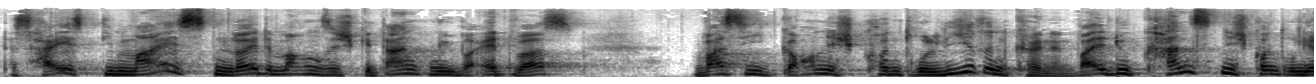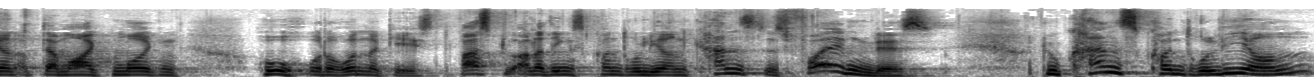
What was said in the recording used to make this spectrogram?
Das heißt, die meisten Leute machen sich Gedanken über etwas, was sie gar nicht kontrollieren können, weil du kannst nicht kontrollieren, ob der Markt morgen hoch oder runter geht. Was du allerdings kontrollieren kannst, ist Folgendes. Du kannst kontrollieren,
